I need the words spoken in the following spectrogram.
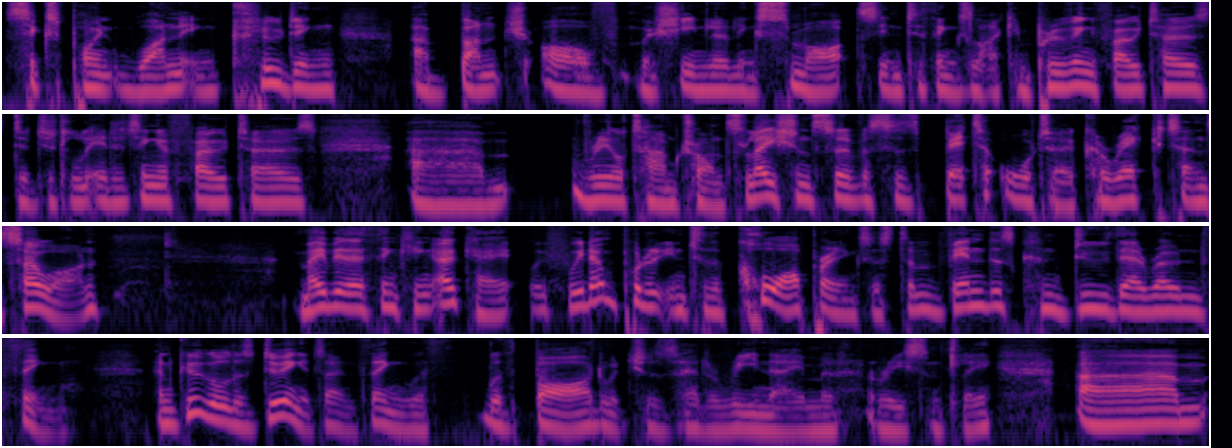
6.1, including a bunch of machine learning smarts into things like improving photos, digital editing of photos, um, real time translation services, better autocorrect, and so on maybe they're thinking, okay, if we don't put it into the core operating system, vendors can do their own thing. And Google is doing its own thing with, with Bard, which has had a rename recently. Um,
